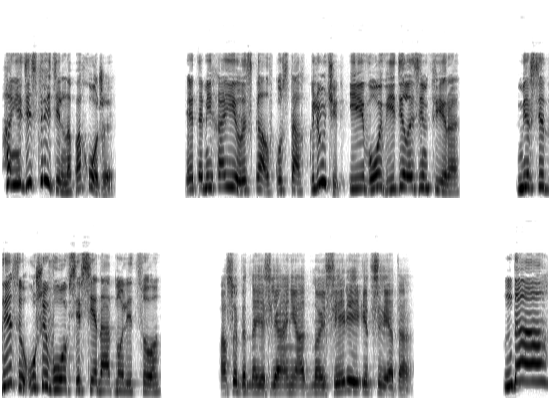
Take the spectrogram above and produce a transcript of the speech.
Они действительно похожи. Это Михаил искал в кустах ключик, и его видела Земфира. Мерседесы уж и вовсе все на одно лицо. Особенно, если они одной серии и цвета. Да,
